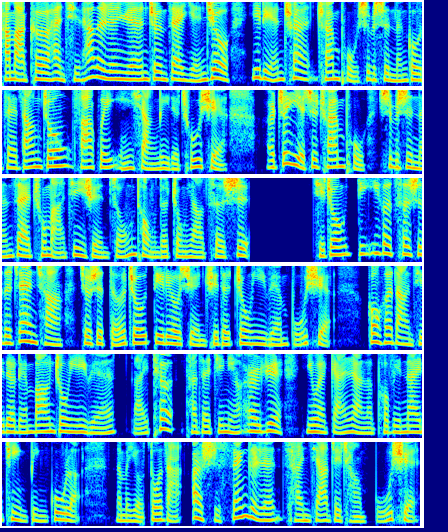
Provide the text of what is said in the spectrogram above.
卡马克和其他的人员正在研究一连串川普是不是能够在当中发挥影响力的初选，而这也是川普是不是能在出马竞选总统的重要测试。其中第一个测试的战场就是德州第六选区的众议员补选。共和党籍的联邦众议员莱特，他在今年二月因为感染了 COVID-19 病故了。那么有多达二十三个人参加这场补选，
